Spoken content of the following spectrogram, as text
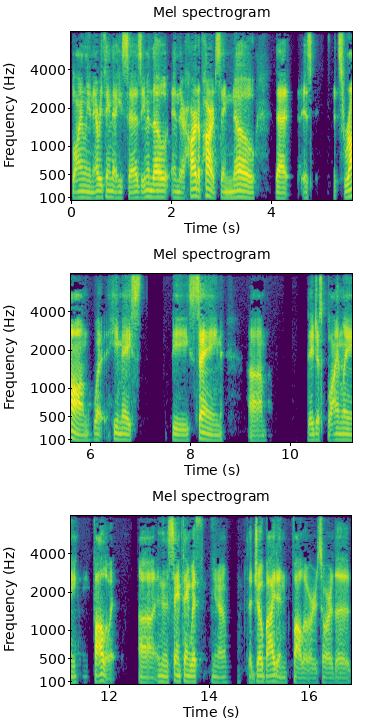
blindly in everything that he says, even though in their heart of hearts they know that it's it's wrong what he may be saying. Um, they just blindly follow it. Uh, and then the same thing with you know the Joe Biden followers or the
